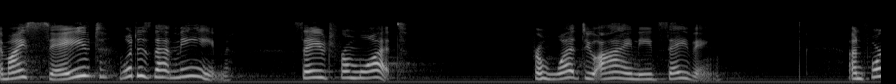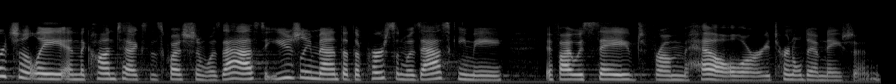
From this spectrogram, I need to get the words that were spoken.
Am I saved? What does that mean? Saved from what? From what do I need saving? Unfortunately, in the context this question was asked, it usually meant that the person was asking me if I was saved from hell or eternal damnation.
